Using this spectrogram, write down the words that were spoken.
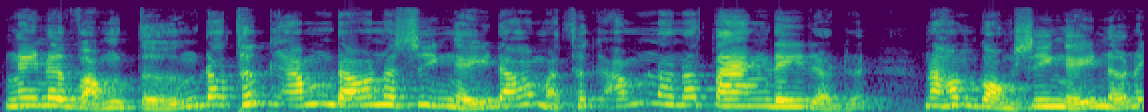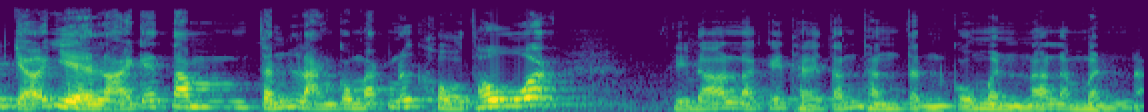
Ngay nơi vọng tưởng đó, thức ấm đó, nó suy nghĩ đó mà thức ấm nó nó tan đi rồi nó không còn suy nghĩ nữa, nó trở về lại cái tâm tĩnh lặng của mặt nước hồ thu á. Thì đó là cái thể tánh thanh tịnh của mình, nó là mình đó.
